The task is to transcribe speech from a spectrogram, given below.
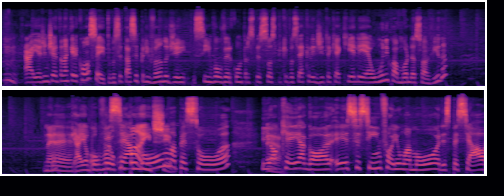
aí a gente entra naquele conceito. Você tá se privando de se envolver com outras pessoas porque você acredita que aquele é o único amor da sua vida? Né? É. Aí é um Ou pouco você preocupante. amou uma pessoa e é. ok, agora, esse sim foi um amor especial,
